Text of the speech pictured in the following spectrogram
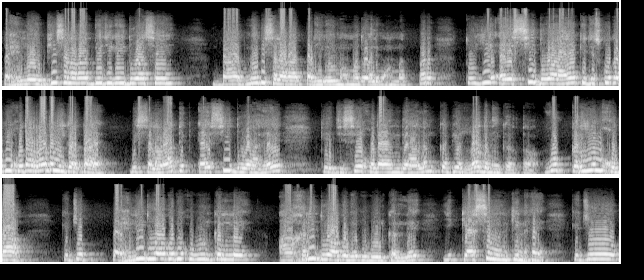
پہلے بھی سلاوات بھیجی گئی دعا سے، بعد میں بھی سلاوات پڑھی گئی محمد علی محمد پر۔ تو یہ ایسی دعا ہے کہ جس کو کبھی خدا رد نہیں کرتا ہے۔ بھی سلاوات ایک ایسی دعا ہے کہ جسے خدا اند عالم کبھی رد نہیں کرتا۔ وہ کریم خدا کہ جو پہلی دعا کو بھی قبول کر لے، آخری دعا کو بھی قبول کر لے، یہ کیسے ممکن ہے کہ جو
